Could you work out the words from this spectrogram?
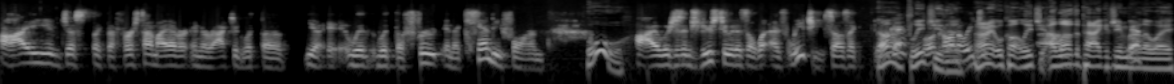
I just like the first time I ever interacted with the you know, with with the fruit in a candy form. Ooh. I was just introduced to it as a as lychee. So I was like, Oh, okay, it's lychee we'll call then. it lychee. All right, we'll call it lychee. I Um, love the packaging, by yeah. the way.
